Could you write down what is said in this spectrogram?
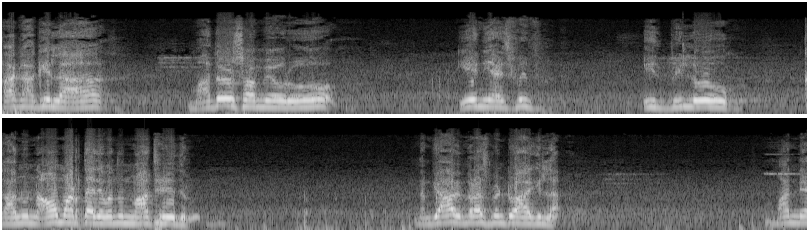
ಹಾಗಾಗಿಲ್ಲ. ಮಾಧವಸ್ವಾಮಿಯವರು ಏನು ಎಸ್ ಪಿ ಇದು ಬಿಲ್ಲು ಕಾನೂನು ನಾವು ಮಾಡ್ತಾ ಇದ್ದೇವೆ ಒಂದು ಮಾತು ಹೇಳಿದರು. ನಮ್ಗೆ ಯಾವ ಎಂಬರಾಸ್ಮೆಂಟು ಆಗಿಲ್ಲ. ಮಾನ್ಯ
